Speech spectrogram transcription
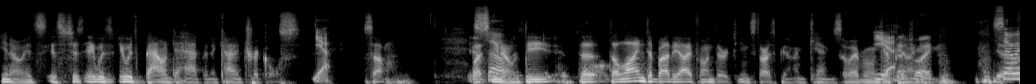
You know it's it's just it was it was bound to happen. It kind of trickles. Yeah. So but so, you know the the the line to buy the iphone 13 starts behind ken so everyone yeah that's right yeah, so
